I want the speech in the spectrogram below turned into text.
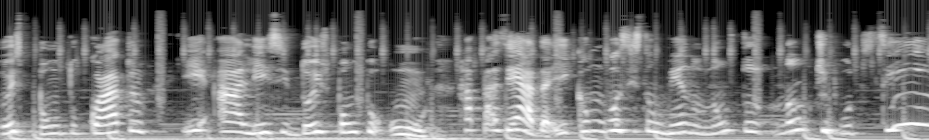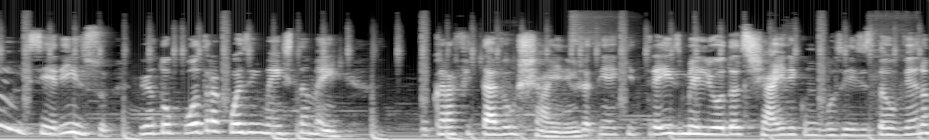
2.4 e a Alice 2.1. Rapaziada, e como vocês estão vendo, não, tô, não tipo, sim, ser isso, eu já tô com outra coisa em mente também craftável Shine. Eu já tenho aqui três Meliodas Shine, como vocês estão vendo.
